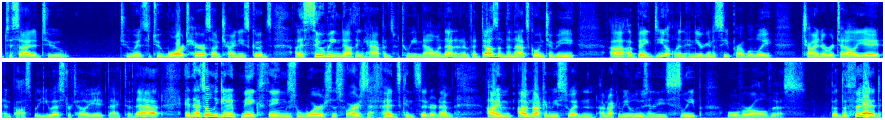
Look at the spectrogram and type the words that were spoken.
decided to to institute more tariffs on Chinese goods, assuming nothing happens between now and then. And if it doesn't, then that's going to be uh, a big deal. And, and you're going to see probably China retaliate and possibly U.S. retaliate back to that. And that's only going to make things worse as far as the Fed's considered. I'm, I'm, I'm not going to be sweating. I'm not going to be losing any sleep over all this. But the Fed,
